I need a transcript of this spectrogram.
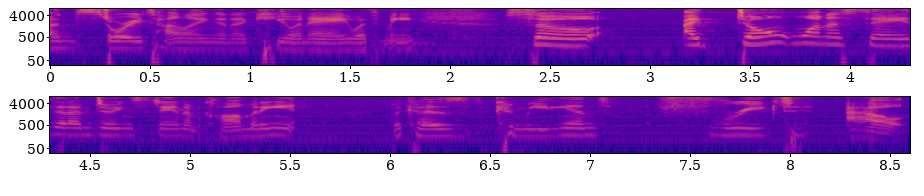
a storytelling and a Q and A with me. So I don't want to say that I'm doing stand up comedy because comedians freaked out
